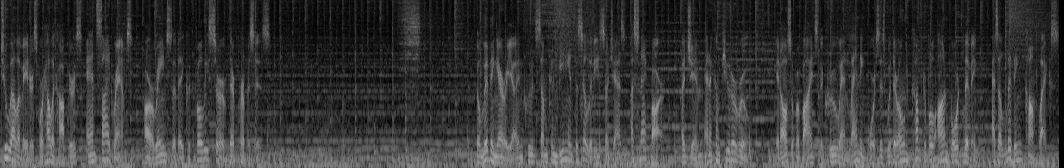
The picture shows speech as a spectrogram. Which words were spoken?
two elevators for helicopters and side ramps are arranged so they could fully serve their purposes. The living area includes some convenient facilities such as a snack bar, a gym, and a computer room, it also provides the crew and landing forces with their own comfortable onboard living as a living complex.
